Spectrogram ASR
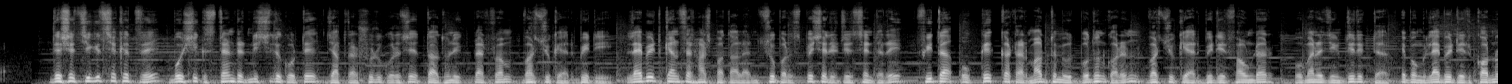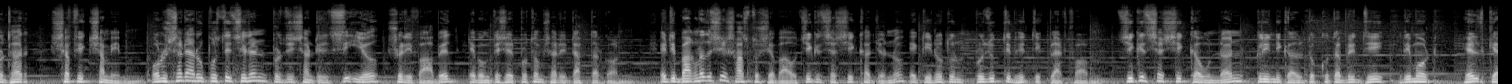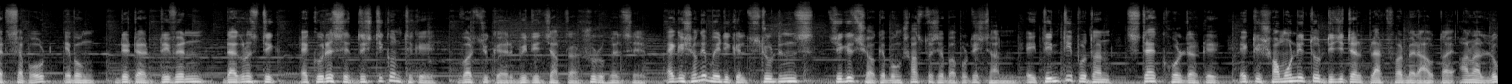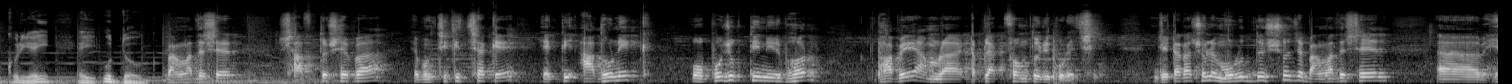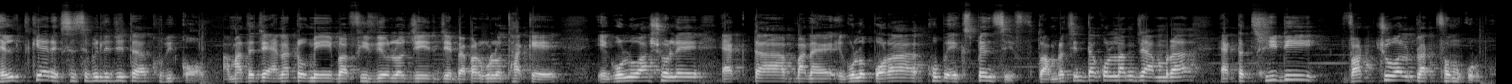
দেশের চিকিৎসা ক্ষেত্রে বৈশ্বিক স্ট্যান্ডার্ড নিশ্চিত করতে যাত্রা শুরু করেছে অত্যাধুনিক platform Virtucare BD. Labaid cancer হাসপাতাল অ্যান্ড সুপার স্পেশালিটি সেন্টারে ফিতা ও কেক কাটার মাধ্যমে উদ্বোধন করেন ভার্চুকেয়ার বিডির ফাউন্ডার ও ম্যানেজিং ডিরেক্টর এবং ল্যাবিডের কর্ণধার শফিক শামীম। অনুষ্ঠানে আর উপস্থিত ছিলেন প্রতিষ্ঠানটির সিইও শরীফ আবেদ এবং দেশের প্রথম সারির ডাক্তারগণ। এটি বাংলাদেশের স্বাস্থ্যসেবা ও চিকিৎসা শিক্ষার জন্য একটি নতুন প্রযুক্তিভিত্তিক প্ল্যাটফর্ম। চিকিৎসা শিক্ষা উন্নয়ন, ক্লিনিক্যাল দক্ষতা বৃদ্ধি, রিমোট হেলথ কেয়ার সাপোর্ট এবং ডেটা ড্রিভেন ডায়াগনস্টিক অ্যাকুরেসির দৃষ্টিকোণ থেকে ভার্চু কেয়ার বিডির যাত্রা শুরু হয়েছে। একই সঙ্গে মেডিকেল স্টুডেন্টস, চিকিৎসক এবং স্বাস্থ্যসেবা প্রতিষ্ঠান এই তিনটি প্রধান স্ট্যাক হোল্ডারকে একটি সমন্বিত ডিজিটাল প্ল্যাটফর্মের আওতায় আনার লক্ষ্য নিয়েই এই উদ্যোগ। বাংলাদেশের স্বাস্থ্যসেবা এবং চিকিৎসাকে একটি আধুনিক ও প্রযুক্তি নির্ভরভাবে আমরা একটা প্ল্যাটফর্ম তৈরি করেছি। যেটার আসলে মূল উদ্দেশ্য যে বাংলাদেশের হেলথ কেয়ার অ্যাক্সেসিবিলিটিটা খুবই কম। আমাদের যে অ্যানাটমি বা ফিজিওলজির যে ব্যাপারগুলো থাকে, এগুলো আসলে একটা মানে এগুলো পড়া খুব এক্সপেন্সিভ তো আমরা চিন্তা করলাম যে আমরা একটা থ্রিডি ভার্চুয়াল প্ল্যাটফর্ম করব,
